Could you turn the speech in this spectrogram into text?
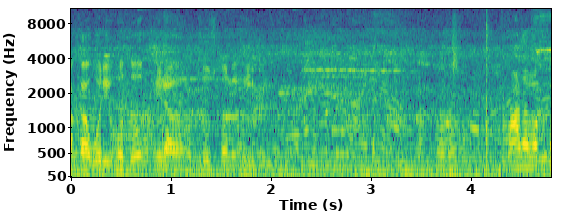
అక్క ఊరికి పోతూ ఇక్కడ చూసుకొని వెళ్ళిపోయి. మాధవక్క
